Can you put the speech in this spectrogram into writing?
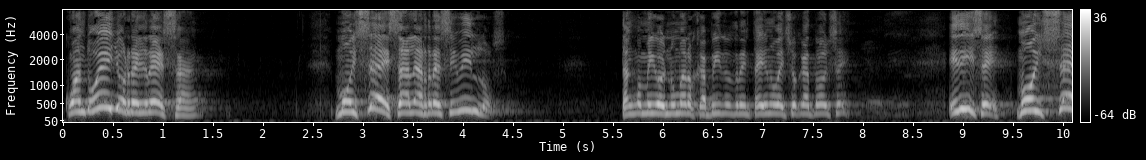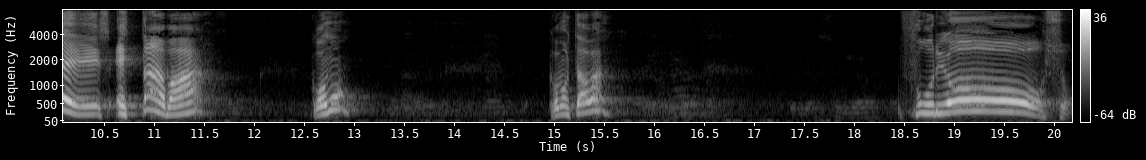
Cuando ellos regresan, Moisés sale a recibirlos. ¿Están conmigo en Números capítulo 31, verso 14? Y dice, Moisés estaba, ¿cómo? ¿Cómo estaba? Furioso.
